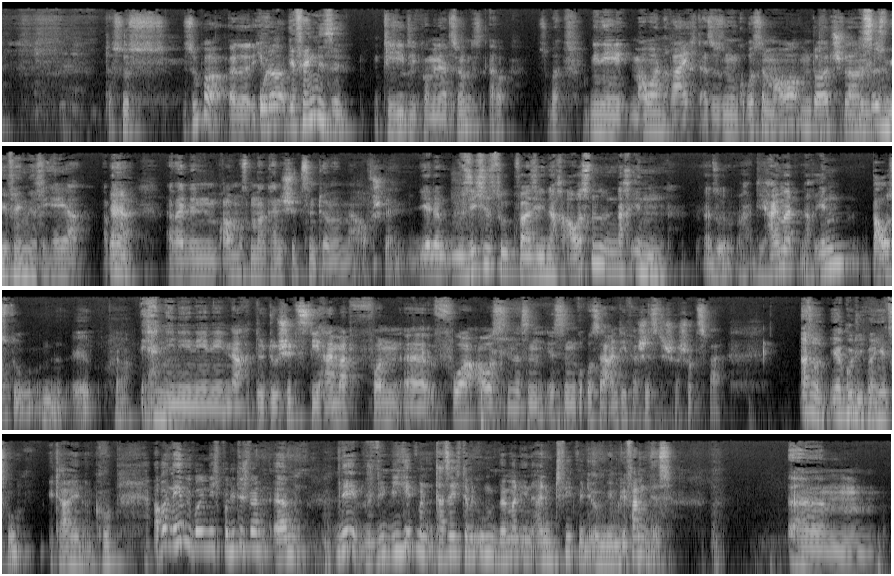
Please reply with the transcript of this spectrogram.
Das ist super. Also ich Oder Gefängnisse. die, die Kombination ist auch super. Nee, nee, Mauern reicht. Also so eine große Mauer um Deutschland. Das ist ein Gefängnis. ja, ja. Aber, Ja, ja. aber dann braucht muss man keine Schützentürme mehr aufstellen. Ja, dann sicherst du quasi nach außen und nach innen. Also die Heimat nach innen baust du und äh, ja. Ja, nee, nee, nee, nee. Nach, du, du schützt die Heimat von äh, vor außen. Das ist ein, ist ein großer antifaschistischer Schutzwall. Achso, ja gut, ich meine jetzt wo? Italien und Co. Aber nee, wir wollen nicht politisch werden. Ähm, nee, wie, wie geht man tatsächlich damit um, wenn man in einem Tweet mit irgendwem gefangen ist? Ähm,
